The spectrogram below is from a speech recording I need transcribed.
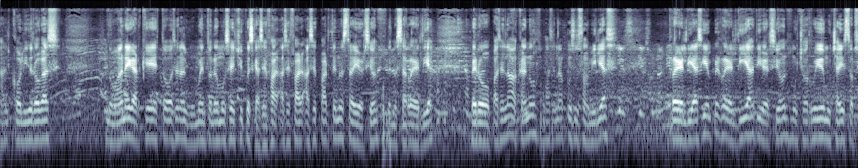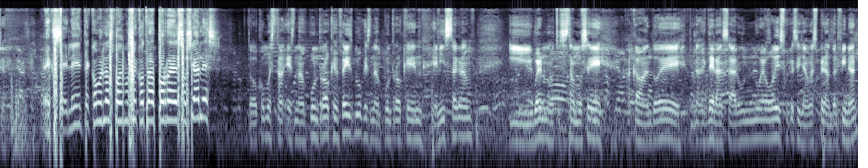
alcohol y drogas no va a negar que todos en algún momento lo hemos hecho y pues que hace, hace, hace parte de nuestra diversión, de nuestra rebeldía. Pero pásenla bacano, pásenla con sus familias. Rebeldía siempre, rebeldía, diversión, mucho ruido y mucha distorsión. Excelente, ¿cómo los podemos encontrar por redes sociales? Todo como está Snampun Rock en Facebook, Snampun Rock en, Instagram. Y bueno, nosotros estamos eh, acabando de, de, lanzar un nuevo disco que se llama Esperando el Final,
